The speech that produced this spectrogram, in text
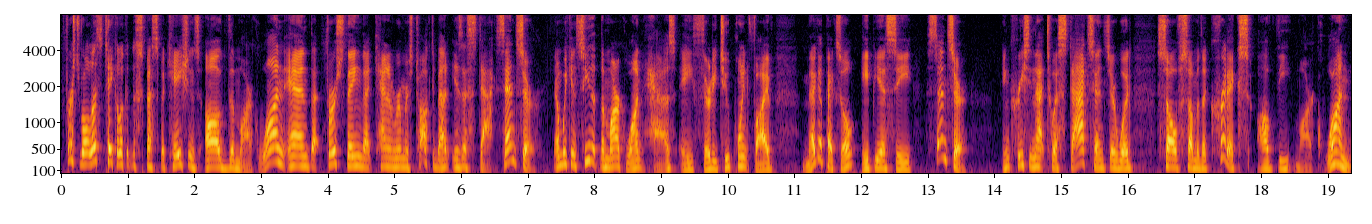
First of all, let's take a look at the specifications of the Mark I. And that first thing that Canon Rumors talked about is a stacked sensor. And we can see that the Mark I has a 32.5 megapixel APS-C sensor. Increasing that to a stacked sensor would solve some of the critics of the Mark I.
